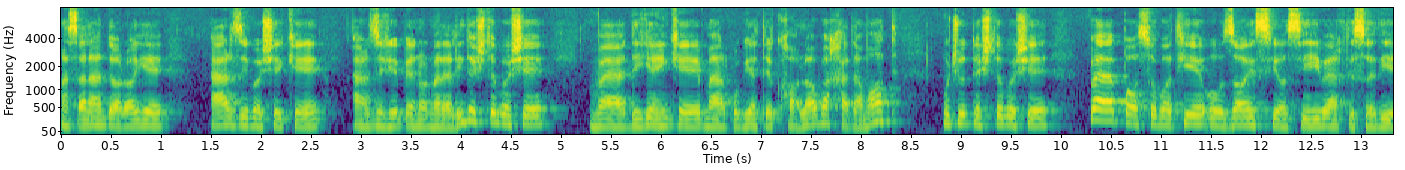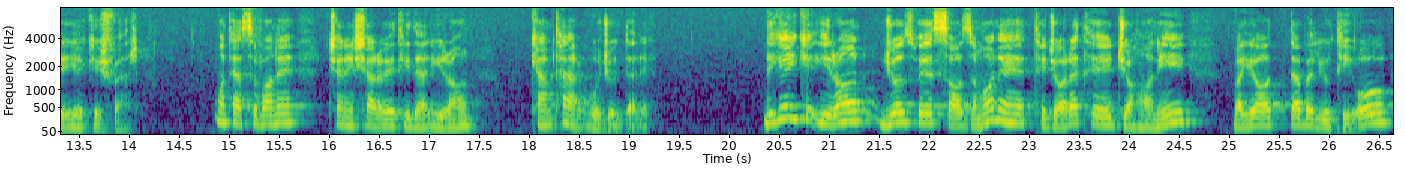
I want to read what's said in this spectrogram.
مثلا دارای ارزی باشه که ارزش بینالمللی داشته باشه و دیگه اینکه مرغوبیت کالا و خدمات وجود داشته باشه و باثباتی اوضاع سیاسی و اقتصادی یک کشور. متاسفانه چنین شرایطی در ایران کمتر وجود داره. دیگه اینکه ایران جزو سازمان تجارت جهانی و یا WTO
